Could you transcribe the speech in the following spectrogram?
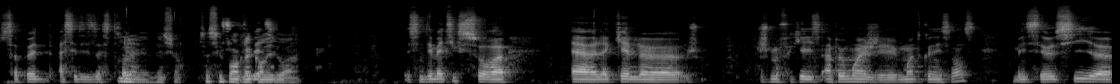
ça peut être assez désastreux. Ouais, bien sûr. Ça, c'est pas en claquant thématique. doigts. C'est une thématique sur euh, laquelle euh, je, me focalise un peu moins, j'ai moins de connaissances, mais c'est aussi, euh,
